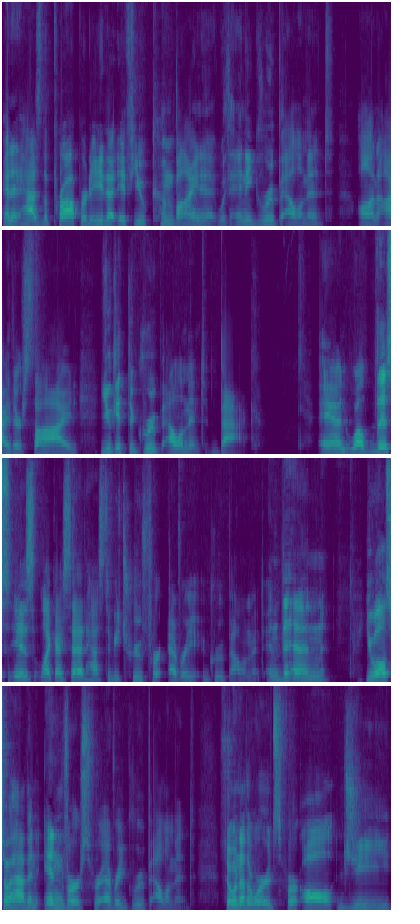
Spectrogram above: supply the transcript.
And it has the property that if you combine it with any group element on either side, you get the group element back. And well, this is, like I said, has to be true for every group element. And then you also have an inverse for every group element. So in other words, for all G,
